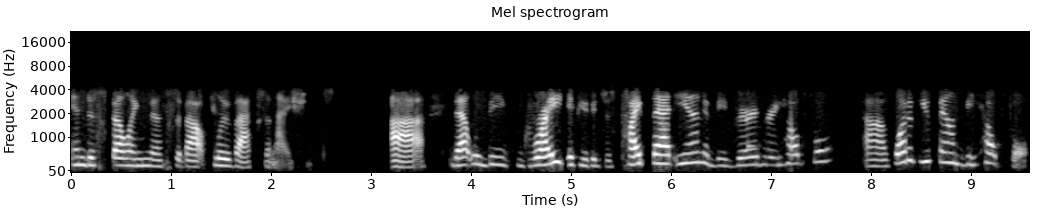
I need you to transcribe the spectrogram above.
in dispelling myths about flu vaccinations. Uh, that would be great if you could just type that in. It'd be very, very helpful. Uh, what have you found to be helpful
